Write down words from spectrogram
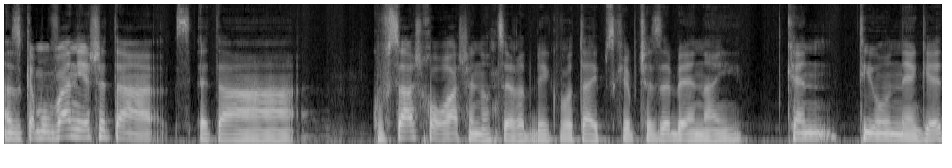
אז כמובן יש את, ה, את הקופסה השחורה שנוצרת בעקבות TypeScript, שזה בעיניי כן טיעון נגד.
